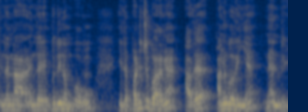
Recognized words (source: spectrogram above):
இந்த நான் இந்த புதினம் போகும். இதை படித்து பாருங்கள் அதை அனுபவிங்க. நன்றி.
